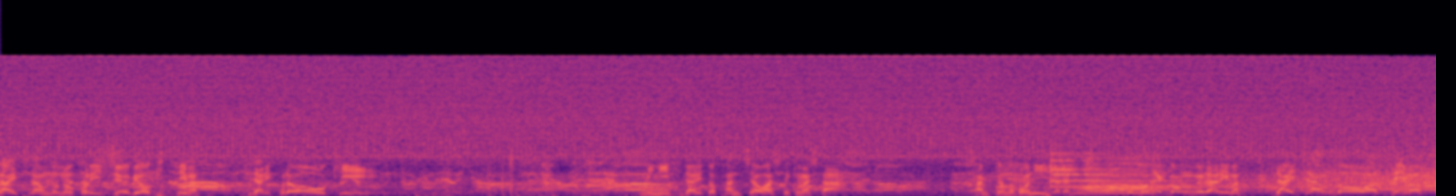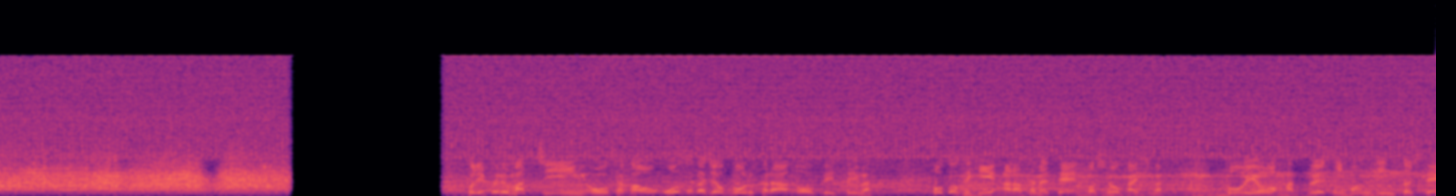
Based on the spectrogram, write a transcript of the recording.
第1ラウンド残り10秒切っています。左これは大きい。右左とパンチを合わせてきました。チャンピオンのボニージャです。ここでゴングであります。第1ラウンド終わっています。トリプルマッチ in 大阪を大阪城ホールからお送りしています放送席改めてご紹介します。東洋初日本人として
